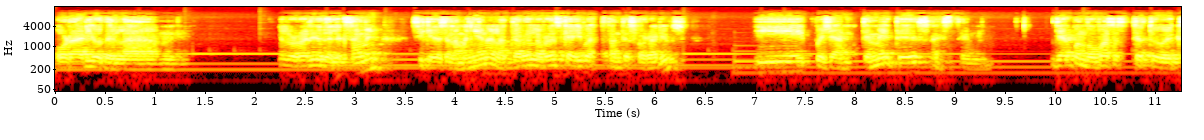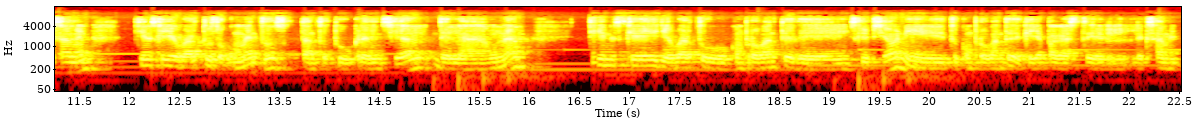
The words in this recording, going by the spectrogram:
horario de la el horario del examen, si quieres en la mañana, en la tarde, la verdad es que hay bastantes horarios y pues ya te metes, este, ya cuando vas a hacer tu examen, tienes que llevar tus documentos, tanto tu credencial de la UNAM tienes que llevar tu comprobante de inscripción y tu comprobante de que ya pagaste el examen.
